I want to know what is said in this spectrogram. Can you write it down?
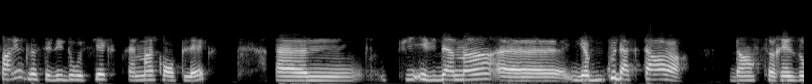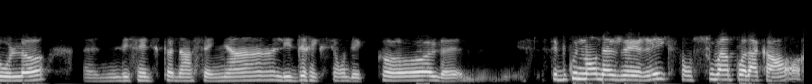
simple, c'est des dossiers extrêmement complexes. Euh, puis évidemment, euh, il y a beaucoup d'acteurs dans ce réseau-là, euh, les syndicats d'enseignants, les directions d'école. C'est beaucoup de monde à gérer qui sont souvent pas d'accord.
